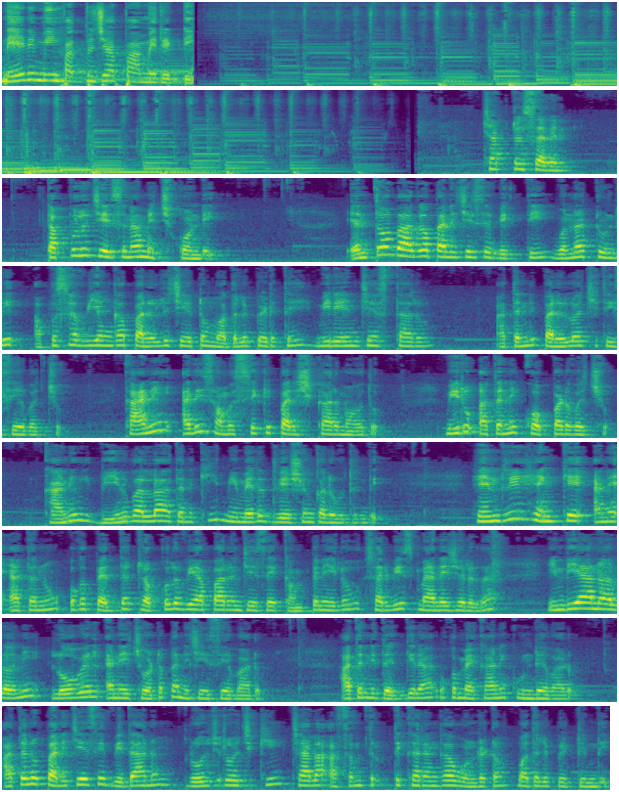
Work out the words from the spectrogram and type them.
నేను మీ Padmaja Pamireddy. Chapter seven తప్పులు చేసినా మెచ్చుకోండి. ఎంతో బాగా పనిచేసే వ్యక్తి ఉన్నట్టుండి అపసవ్యంగా పనులు చేయటం మొదలు పెడితే మీరేం చేస్తారు? అతన్ని పనిలోంచి తీసేయవచ్చు. కానీ అది సమస్యకి పరిష్కారం అవదు. మీరు అతన్ని కోప్పడవచ్చు. కానీ దీనివల్ల అతనికి మీ మీద ద్వేషం కలుగుతుంది. హెన్రీ హెంకే అనే అతను ఒక పెద్ద ట్రక్కుల వ్యాపారం చేసే కంపెనీలో సర్వీస్ మేనేజర్గా ఇండియానాలోని లోవెల్ అనే చోట పనిచేసేవాడు. అతని దగ్గర ఒక మెకానిక్ ఉండేవాడు. అతను పనిచేసే విధానం రోజురోజుకి చాలా అసంతృప్తికరంగా ఉండటం మొదలుపెట్టింది.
